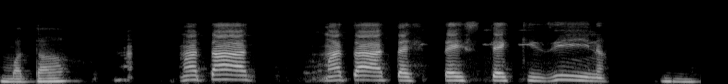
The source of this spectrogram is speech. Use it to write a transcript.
Mata. Mata. Mata testekizina. Hmm.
